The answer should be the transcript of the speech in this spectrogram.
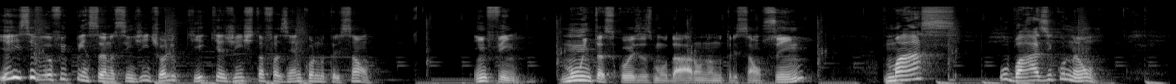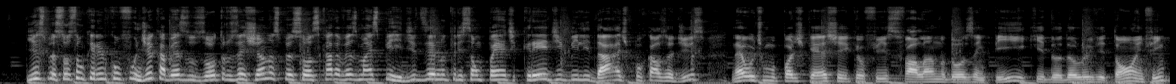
e aí eu fico pensando assim, gente, olha o que, que a gente está fazendo com a nutrição. Enfim, muitas coisas mudaram na nutrição, sim, mas o básico não. E as pessoas estão querendo confundir a cabeça dos outros, deixando as pessoas cada vez mais perdidas e a nutrição perde credibilidade por causa disso. Né? O último podcast aí que eu fiz falando do Ozempic, do, do Louis Vuitton, enfim,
